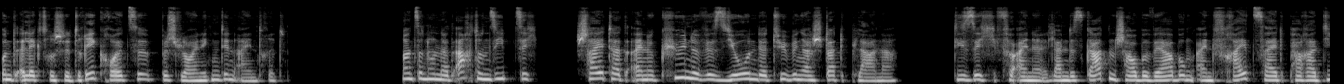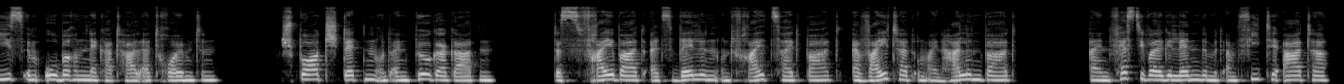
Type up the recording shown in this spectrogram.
und elektrische Drehkreuze beschleunigen den Eintritt. 1978 scheitert eine kühne Vision der Tübinger Stadtplaner, die sich für eine Landesgartenschaubewerbung ein Freizeitparadies im oberen Neckartal erträumten Sportstätten und ein Bürgergarten, das Freibad als Wellen- und Freizeitbad, erweitert um ein Hallenbad, ein Festivalgelände mit Amphitheater,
